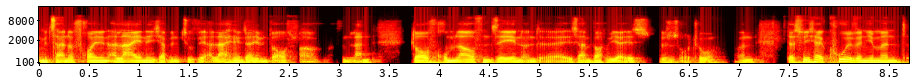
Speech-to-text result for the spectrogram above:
mit seiner Freundin alleine. Ich habe ihn zu viel alleine dann im Dorf, war auf dem Land, Dorf rumlaufen sehen und er ist einfach wie er ist. Das ist Otto. Und das finde ich halt cool, wenn jemand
